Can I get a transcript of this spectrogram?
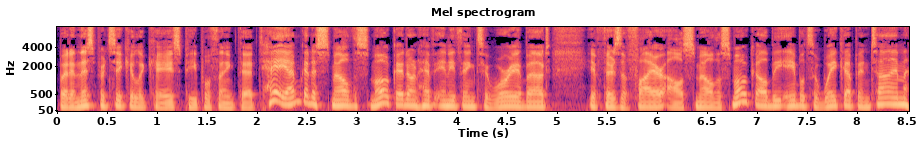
But in this particular case, people think that, hey, I'm going to smell the smoke. I don't have anything to worry about. If there's a fire, I'll smell the smoke. I'll be able to wake up in time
